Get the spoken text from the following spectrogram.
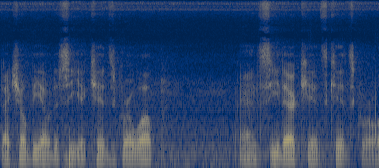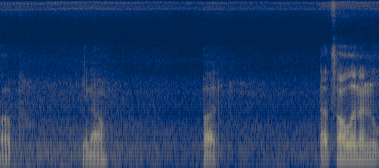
that you'll be able to see your kids grow up and see their kids' kids grow up, you know. But that's all an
